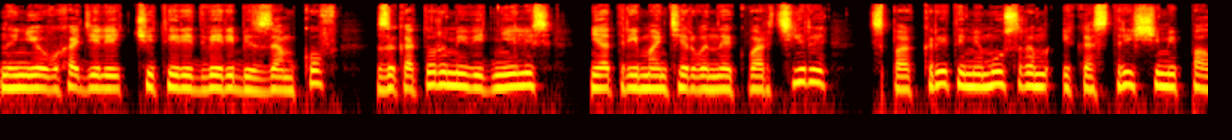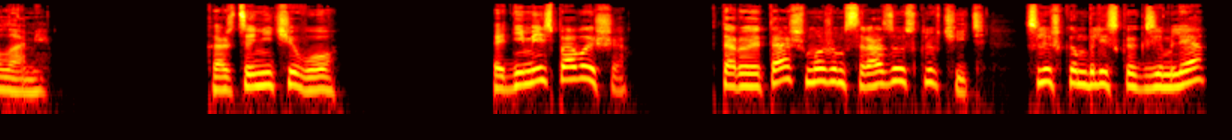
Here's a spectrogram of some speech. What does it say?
На нее выходили четыре двери без замков, за которыми виднелись неотремонтированные квартиры с покрытыми мусором и кострищами полами. «Кажется, ничего. Поднимись повыше», Второй этаж можем сразу исключить. Слишком близко к земле.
